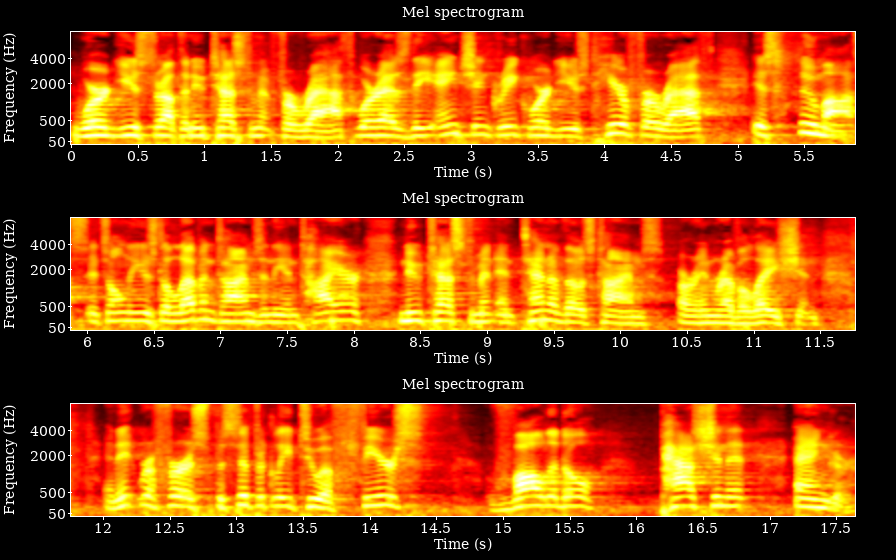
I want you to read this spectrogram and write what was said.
word used throughout the New Testament for wrath, whereas the ancient Greek word used here for wrath is thumos. It's only used 11 times in the entire New Testament, and 10 of those times are in Revelation. And it refers specifically to a fierce, volatile, passionate anger.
